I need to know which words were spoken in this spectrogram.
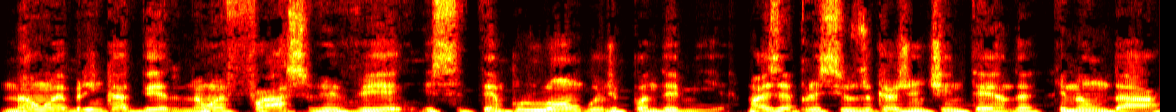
Não é brincadeira, não é fácil viver esse tempo longo de pandemia, mas é preciso que a gente entenda que não dá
